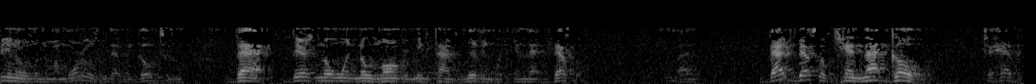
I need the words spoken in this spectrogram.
funerals and the memorials that we go to, that there's no one no longer many times living within that vessel that vessel cannot go to heaven.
